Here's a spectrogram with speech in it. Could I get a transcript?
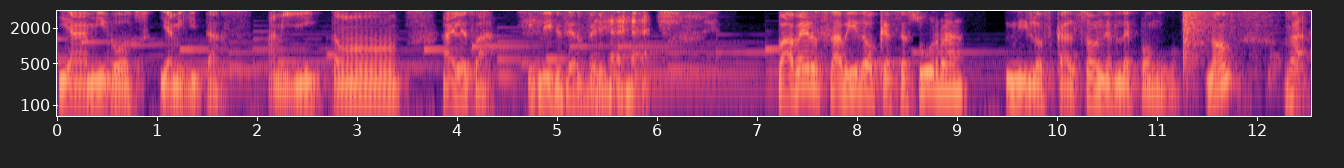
y amigos y amiguitas. Amiguito, ahí les va. Y dice así. Pa' haber sabido que se zurra, ni los calzones le pongo, ¿no? O sea,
